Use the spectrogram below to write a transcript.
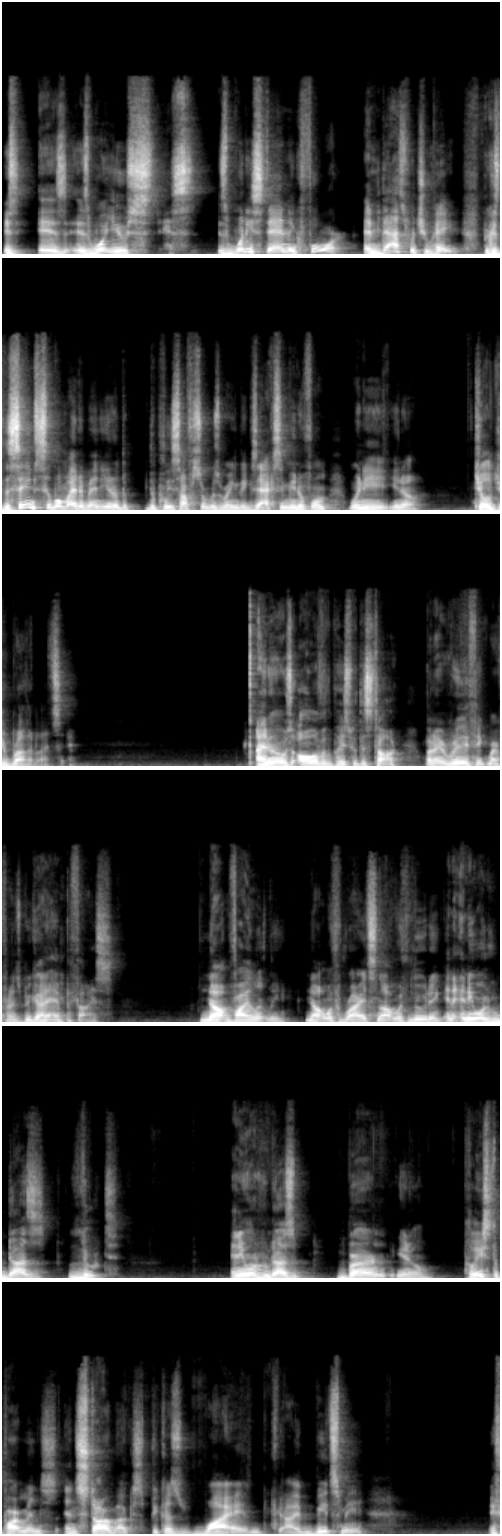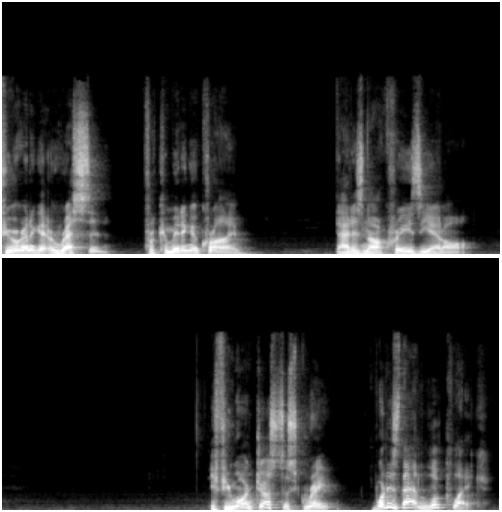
is, is, is, what, you, is, what he's standing for. And that's what you hate. Because the same symbol might have been, you know, the, the police officer was wearing the exact same uniform when he, you know, killed your brother, let's say. I know it was all over the place with this talk, but I really think, my friends, we got to empathize. Not violently, not with riots, not with looting. And anyone who does loot, anyone who does burn, you know, police departments and Starbucks, because why it beats me. If you're going to get arrested for committing a crime, that is not crazy at all. If you want justice, great. What does that look like?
